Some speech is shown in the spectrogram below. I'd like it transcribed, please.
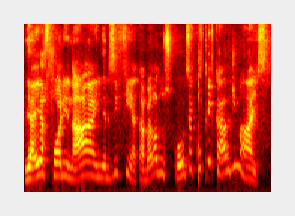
E aí a 49ers, enfim, a tabela dos Colts é complicado demais.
